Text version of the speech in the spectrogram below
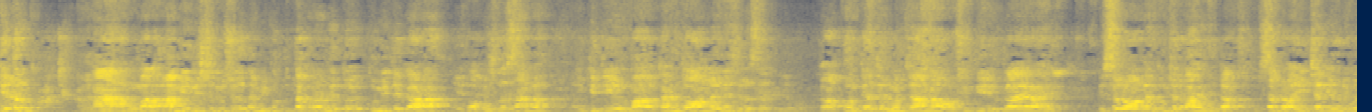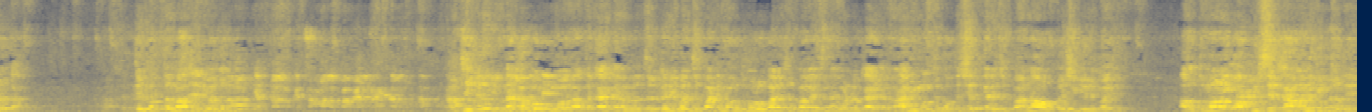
हे- तर हा मग मला आम्ही निश्चित देऊ शकत नाही. मी फक्त तक्रार देतोय. तुम्ही ते काढा. ऑफिसला सांगा की किती कारण ते ऑनलाईन असेल सर. कोणत्या जर्मनच्या नावावर किती गाया आहेत हे सगळं ऑनलाईन तुमच्याकडे आहे ते सगळं इच्छा निवडी बरं का? ते फक्त माझं निवेदन ठीक आहे. नका बघू मग. आता काय करणार? जर गरिबांच्या पाठीमागे तुम्हाला उभारायचं बघायचं नाही म्हणलं काय करणार? आम्ही म्हणतो फक्त शेतकऱ्याचे नावावर पैसे गेले पाहिजे आता तुम्हाला ऑफिस काम आहे ना तुमचं ते.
